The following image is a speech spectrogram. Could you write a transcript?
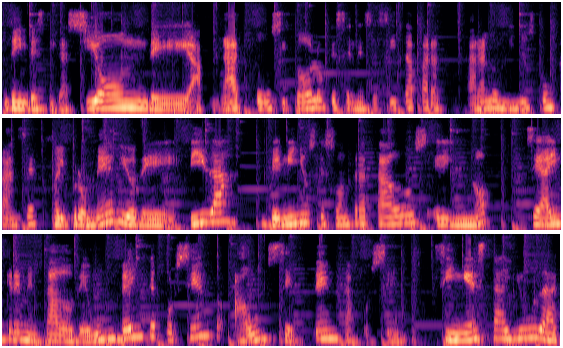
de investigación, de aparatos y todo lo que se necesita para tratar a los niños con cáncer, el promedio de vida de niños que son tratados en no se ha incrementado de un 20% a un 70%. Sin esta ayuda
